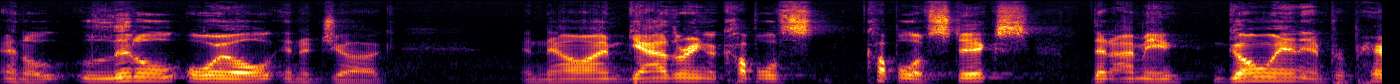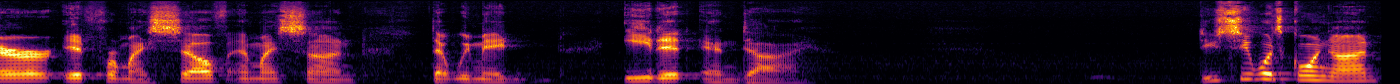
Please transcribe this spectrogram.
and a little oil in a jug. And now I'm gathering a couple of, couple of sticks that I may go in and prepare it for myself and my son, that we may eat it, and die. Do you see what's going on?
